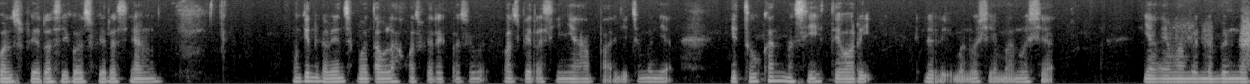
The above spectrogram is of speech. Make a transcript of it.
konspirasi-konspirasi yang mungkin kalian semua tahu lah konspirasi konspirasinya apa aja cuman ya itu kan masih teori dari manusia-manusia yang emang bener-bener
